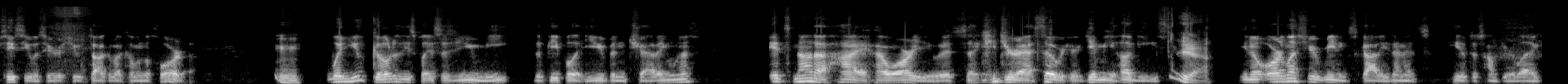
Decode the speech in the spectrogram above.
Cece was here. She was talking about coming to Florida. Mm When you go to these places and you meet the people that you've been chatting with, it's not a hi, how are you? It's like get your ass over here, give me huggies. Yeah you know, or unless you're meeting Scotty, then it's he'll just hump your leg.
